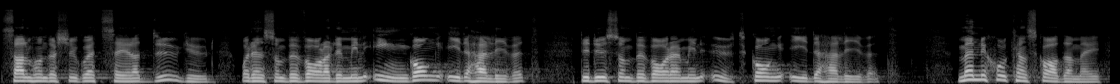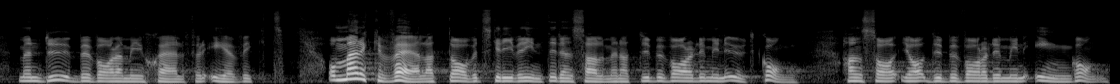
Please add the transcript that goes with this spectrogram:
Psalm 121 säger att du, Gud, var den som bevarade min ingång i det här livet. Det är du som bevarar min utgång i det här livet. Människor kan skada mig, men du bevarar min själ för evigt. Och märk väl att David skriver inte i den salmen att du bevarade min utgång. Han sa, ja, du bevarade min ingång.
